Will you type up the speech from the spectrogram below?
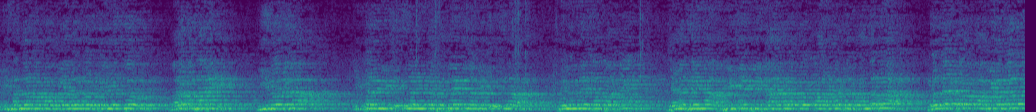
ఈ సందర్భంగా మీ అందరూ తెలియజేస్తూ మరొకసారి ఈ రోజున ఇక్కడ మీకు చూసిన ఇంత పెద్ద మీకు చూసిన తెలుగుదేశం పార్టీ జనసేన బీజేపీ నాయకులతో కార్యకర్తలకు అందరూ హృదయపూర్వక అభినందనలు.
